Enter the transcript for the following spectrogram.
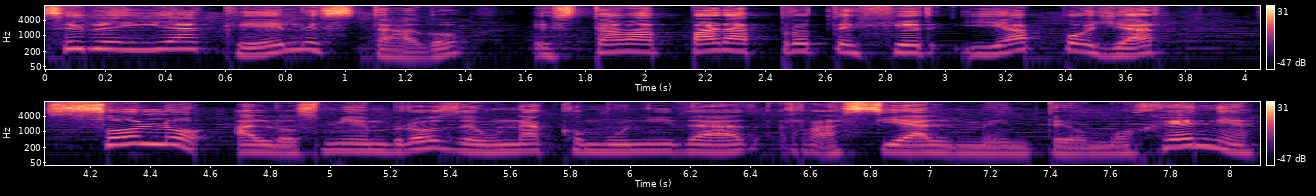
se veía que el Estado estaba para proteger y apoyar solo a los miembros de una comunidad racialmente homogénea,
